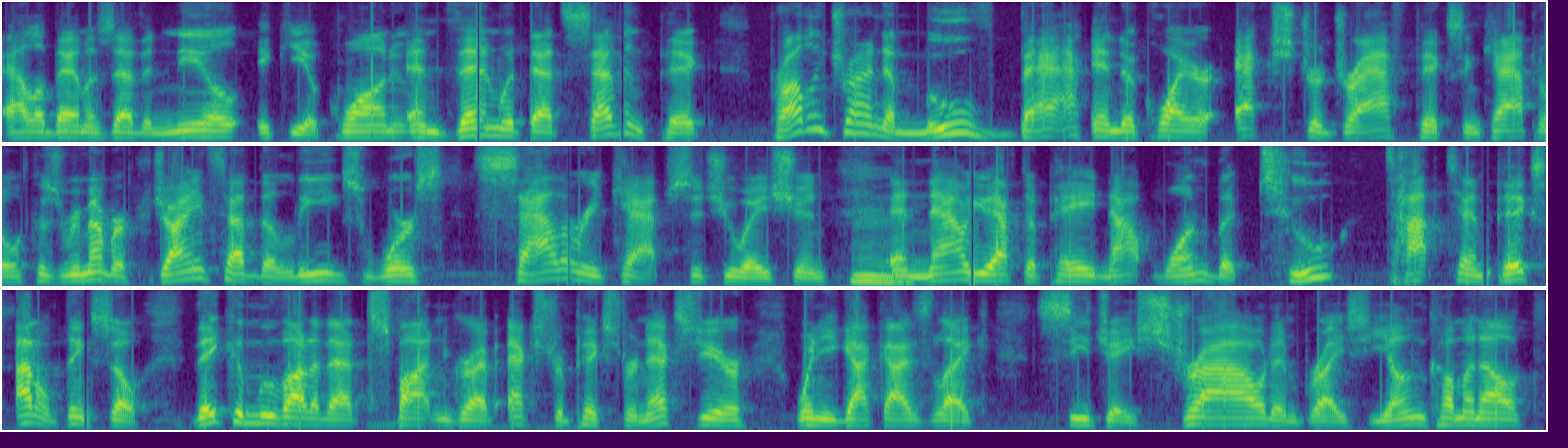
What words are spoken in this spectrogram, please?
Alabama's Evan Neal, Ickey Ekwonu, and then with that seventh pick, probably trying to move back and acquire extra draft picks and capital. Because remember, Giants have the league's worst salary cap situation, hmm. and now you have to pay not one but two top 10 picks? I don't think so. They could move out of that spot and grab extra picks for next year when you got guys like CJ Stroud and Bryce Young coming out.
